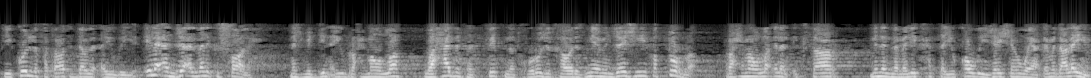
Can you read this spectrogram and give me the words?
في كل فترات الدولة الأيوبية إلى أن جاء الملك الصالح نجم الدين أيوب رحمه الله وحدثت فتنة خروج الخوارزمية من جيشه فاضطر رحمه الله إلى الإكثار من المماليك حتى يقوي جيشه ويعتمد عليهم.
